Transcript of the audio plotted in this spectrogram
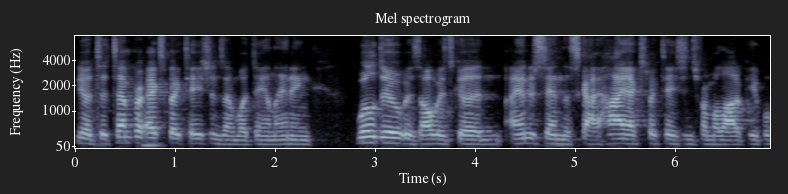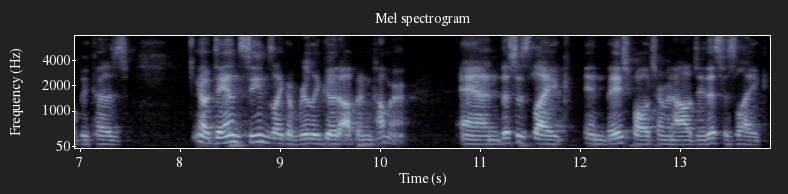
you know, to temper expectations on what Dan Lanning will do is always good. I understand the sky high expectations from a lot of people because you know Dan seems like a really good up and comer. And this is like in baseball terminology, this is like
